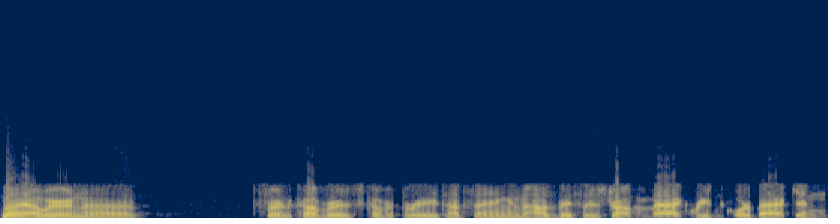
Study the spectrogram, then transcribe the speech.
No, yeah, we were in a certain coverage, cover three type thing, and I was basically just dropping back, reading the quarterback, and it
